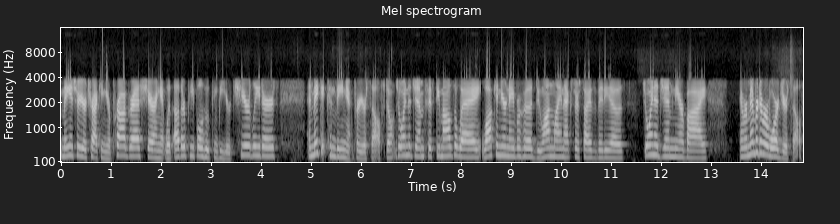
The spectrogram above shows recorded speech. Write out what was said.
Making sure you're tracking your progress, sharing it with other people who can be your cheerleaders, and make it convenient for yourself. Don't join a gym 50 miles away. Walk in your neighborhood, do online exercise videos. join a gym nearby. And remember to reward yourself.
